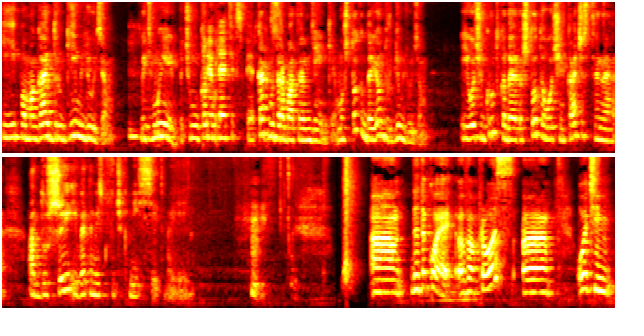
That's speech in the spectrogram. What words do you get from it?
и помогать другим людям. Mm-hmm. Ведь мы почему как, Проявлять экспертность. как мы зарабатываем деньги? Мы что-то даем другим людям. И очень круто, когда это что-то очень качественное от души, и в этом есть кусочек миссии твоей. Хм. А, да такой вопрос. А, очень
